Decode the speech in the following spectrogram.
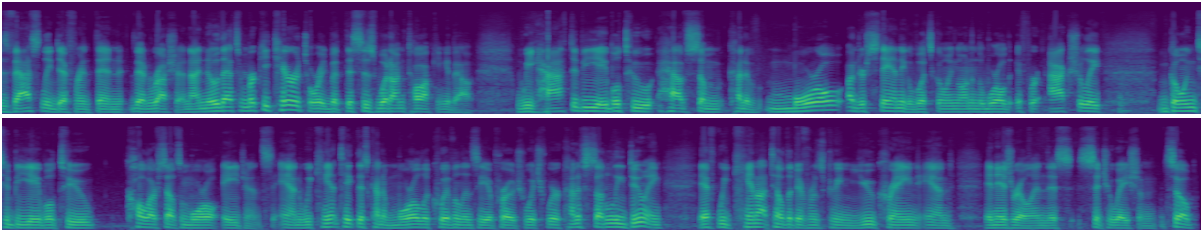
is vastly different than, than Russia. And I know that's murky territory, but this is what I'm talking about. We have to be able to have some kind of moral understanding of what's going on in the world if we're actually going to be able to call ourselves moral agents. And we can't take this kind of moral equivalency approach, which we're kind of subtly doing if we cannot tell the difference between Ukraine and, and Israel in this situation. So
